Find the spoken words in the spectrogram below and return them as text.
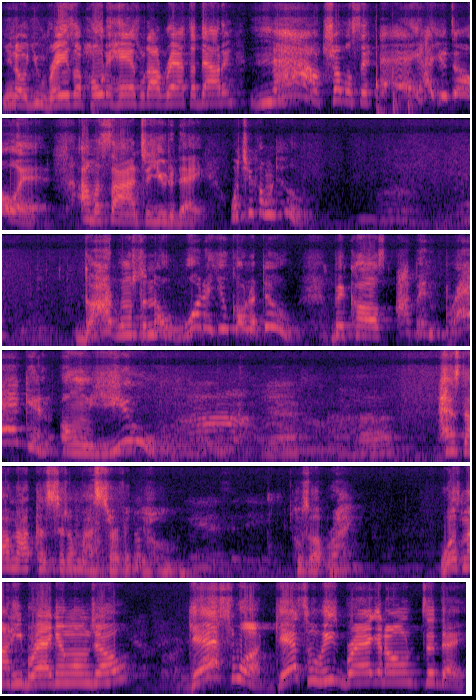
you know, you raise up holy hands without wrath or doubting. Now trouble said, "Hey, how you doing? I'm assigned to you today. What you gonna do?" God wants to know, what are you going to do? Because I've been bragging on you. Hast thou not considered my servant Job, who's upright? Was not he bragging on Job? Guess what? Guess who he's bragging on today?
